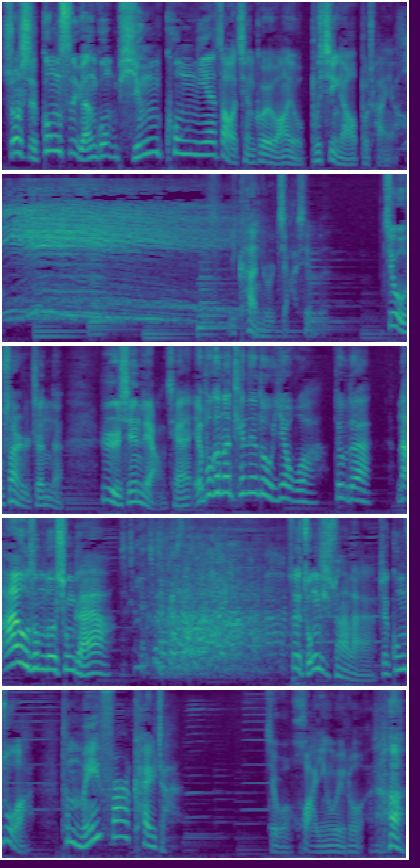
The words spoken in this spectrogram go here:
说是公司员工凭空捏造，请各位网友不信谣不传谣。一看就是假新闻，就算是真的，日薪两千也不可能天天都有业务啊，对不对？哪有这么多凶宅啊？所以总体算来啊，这工作啊，他没法开展。结果话音未落，哈，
